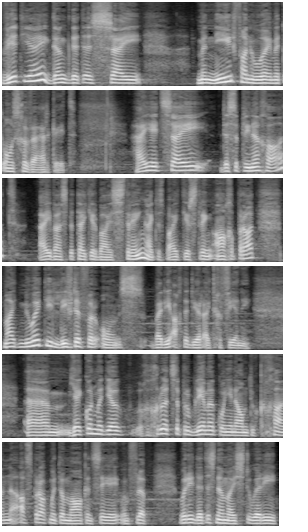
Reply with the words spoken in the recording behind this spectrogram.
Weet jy, ek dink dit is sy manier van hoe hy met ons gewerk het. Hy het sy dissipline gehad. Hy was baie keer baie streng, hy het ons baie keer streng aangepraat, maar hy het nooit die liefde vir ons by die agterdeur uitgevee nie. Ehm um, jy kon met jou grootste probleme kon jy na hom toe gaan, 'n afspraak met hom maak en sê oom Flip, hoorie dit is nou my storie,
